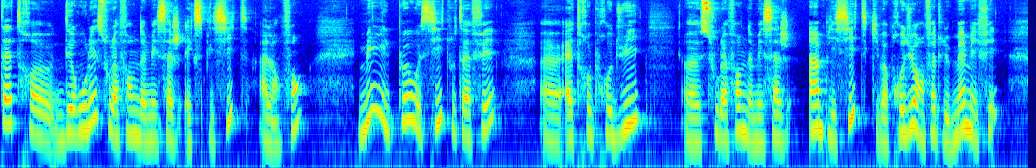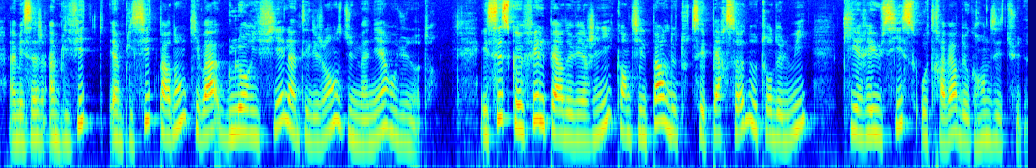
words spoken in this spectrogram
être euh, déroulé sous la forme d'un message explicite à l'enfant, mais il peut aussi tout à fait euh, être produit euh, sous la forme d'un message implicite qui va produire en fait le même effet, un message implicite, implicite pardon, qui va glorifier l'intelligence d'une manière ou d'une autre. Et c'est ce que fait le père de Virginie quand il parle de toutes ces personnes autour de lui qui réussissent au travers de grandes études.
